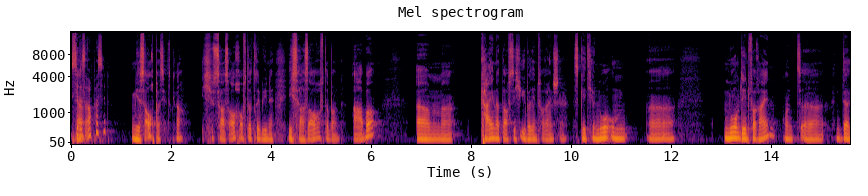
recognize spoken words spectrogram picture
Ist dir Ja. das auch passiert? Mir ist auch passiert, klar. Ich saß auch auf der Tribüne, ich saß auch auf der Bank. Aber ähm, keiner darf sich über den Verein stellen. Es geht hier nur um, äh, nur um den Verein und äh, wenn der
